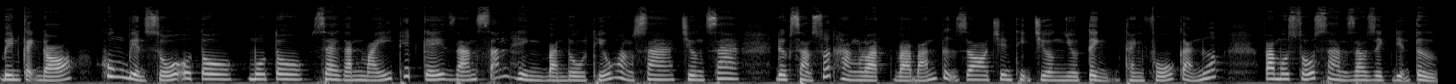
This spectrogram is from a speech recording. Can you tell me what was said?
Bên cạnh đó, khung biển số ô tô, mô tô, xe gắn máy thiết kế dán sẵn hình bản đồ thiếu Hoàng Sa, Trường Sa được sản xuất hàng loạt và bán tự do trên thị trường nhiều tỉnh, thành phố cả nước và một số sàn giao dịch điện tử.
